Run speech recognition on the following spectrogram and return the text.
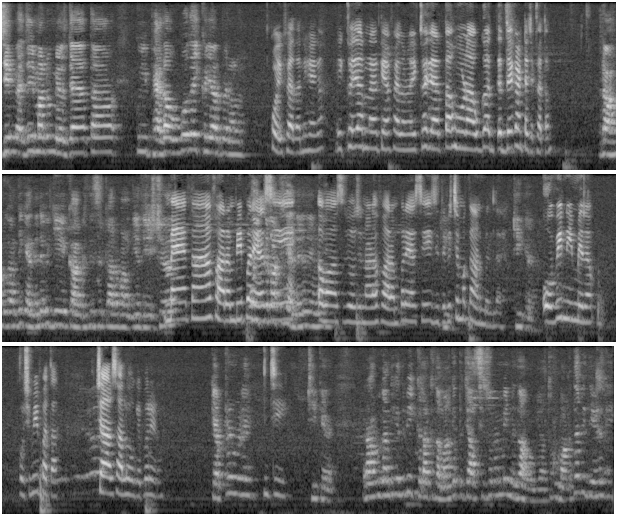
ਜੇ ਮੈਂ- ਜੇ ਮੰਨ ਲਓ ਮਿਲਦਾ ਹੈ ਤਾਂ ਕੋਈ ਫਾਇਦਾ ਹੋਊਗਾ ਉਹਦਾ 1000 ਰੁਪਏ ਨਾਲ? ਕੋਈ ਫਾਇਦਾ ਨਹੀਂ ਹੈਗਾ। 1000 ਨਾਲ ਕੀ ਫਾਇਦਾ ਹੋਣਾ? 1000 ਤਾਂ ਹੁਣ ਆਊਗਾ ਅੱਧੇ ਘੰਟੇ 'ਚ ਖਤਮ। ਰਾਹੁਲ ਗਾਂਧੀ ਕਹਿੰਦੇ ਨੇ ਵੀ ਜੇ ਕਾਂਗਰਸ ਦੀ ਸਰਕਾਰ ਬਣਦੀ ਹੈ ਦੇਸ਼ 'ਚ ਮੈਂ ਤਾਂ ਫਾਰਮ ਵੀ ਭਰਿਆ ਇੱਕ ਲੱਖ ਸੀ ਕਹਿੰਦੇ ਨੇ ਦੇਣ ਨੂੰ। ਆਵਾਸ ਯੋਜਨਾ ਦਾ ਫਾਰਮ ਭਰਿਆ ਸੀ ਜਿਹਦੇ ਵਿੱਚ ਮਕਾਨ ਮਿਲਦਾ ਹੈ। ਠੀਕ ਹੈ। ਉਹ ਵੀ ਨਹੀਂ ਮੇਰਾ ਕੁਝ ਵੀ ਪਤਾ। 4 ਸਾਲ ਹੋ ਗਏ ਭਰੇ ਨੂੰ। ਕੈਪਟਨ ਮਿਲੇ? ਜੀ। ਠੀਕ ਹੈ। ਰਾਹੁਲ ਗਾਂਧੀ ਕਹਿੰਦੇ ਵੀ 1 ਲੱਖ ਦਵਾਂਗੇ 8500 ਰੁਪਏ ਮਹੀਨੇ ਦਾ ਹੋ ਗਿਆ। ਤੁਹਾਨੂੰ ਲੱਗਦਾ ਵੀ ਦੇਣਗੇ?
